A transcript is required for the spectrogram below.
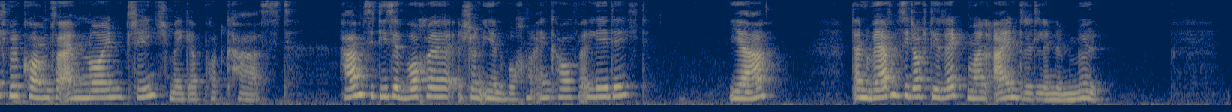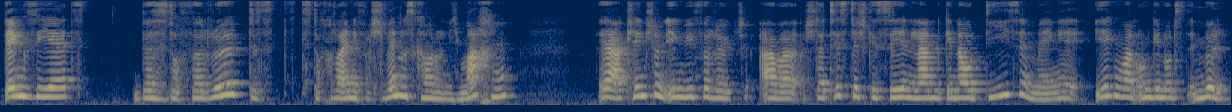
Herzlich willkommen zu einem neuen Changemaker Podcast. Haben Sie diese Woche schon Ihren Wocheneinkauf erledigt? Ja? Dann werfen Sie doch direkt mal ein Drittel in den Müll. Denken Sie jetzt, das ist doch verrückt, das ist doch reine Verschwendung, das kann man doch nicht machen. Ja, klingt schon irgendwie verrückt, aber statistisch gesehen landet genau diese Menge irgendwann ungenutzt im Müll.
